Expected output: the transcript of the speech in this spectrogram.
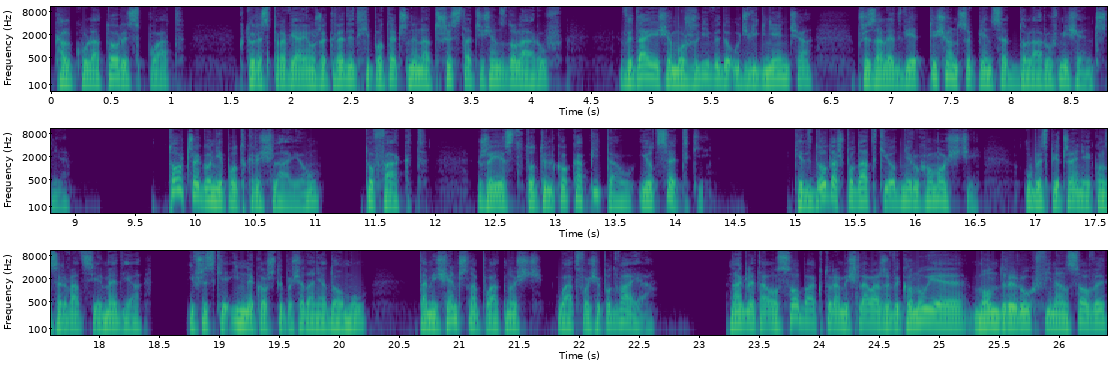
kalkulatory spłat, które sprawiają, że kredyt hipoteczny na 300 tysięcy dolarów wydaje się możliwy do udźwignięcia przy zaledwie 1500 dolarów miesięcznie. To, czego nie podkreślają, to fakt, że jest to tylko kapitał i odsetki. Kiedy dodasz podatki od nieruchomości, ubezpieczenie, konserwację, media i wszystkie inne koszty posiadania domu, ta miesięczna płatność łatwo się podwaja. Nagle ta osoba, która myślała, że wykonuje mądry ruch finansowy,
